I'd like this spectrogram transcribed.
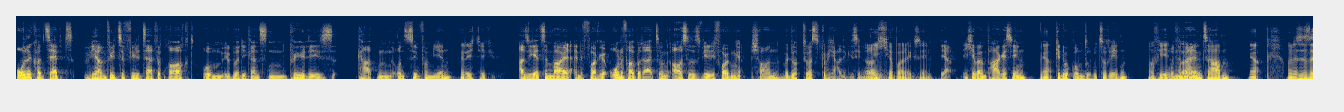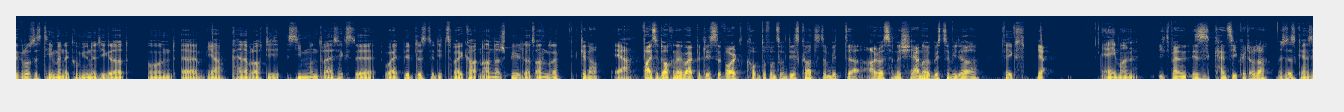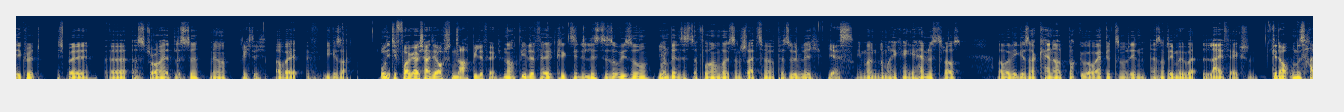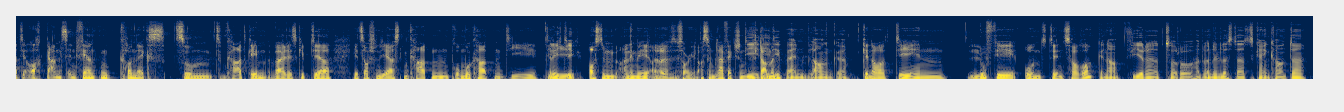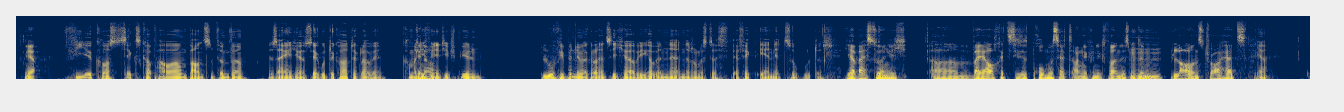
ohne Konzept. Wir haben viel zu viel Zeit verbraucht, um über die ganzen Pre-Release-Karten uns zu informieren. Richtig. Also jetzt einmal eine Folge ohne Vorbereitung, außer dass wir die Folgen schauen, weil du, du hast, glaube ich, alle gesehen, oder? Ich habe alle gesehen. Ja, ich habe ein paar gesehen. Ja. Genug, um darüber zu reden Auf jeden und eine Fall. Meinung zu haben. Und das ist ein großes Thema in der Community gerade. Und ähm, ja, keiner braucht die 37. Whitebeard-Liste, die zwei Karten anders spielt als andere. Genau. Ja, Falls ihr doch eine Whitebit-Liste wollt, kommt auf unseren Discord, dann wird der Alois seine scheren oder bist du wieder. fix. Ja. Ey, Mann, Ich meine, es ist kein Secret, oder? das ist kein Secret. Ich bei äh, a Straw Hat-Liste, ja. Richtig. Aber wie gesagt, Und die Folge erscheint ja auch schon nach Bielefeld. nach Bielefeld kriegt ihr die Liste sowieso. Ja. Und wenn sie es davor haben wollt, dann schreibt es mir einfach persönlich. Yes. Ich meine, da mache ich kein Geheimnis draus. Aber wie gesagt, keiner hat Bock über Whitebeard zu reden, also reden wir über Live-Action. Genau, und es hat ja auch ganz entfernten Connex zum, zum Card Game, weil es gibt ja jetzt auch schon die ersten Karten, Promokarten, die, die Richtig. aus dem Anime, äh, sorry, aus dem Live-Action Die, die, stammen. die beiden blauen, gell? Genau, den Luffy und den Zorro. Genau. Vierer Zorro hat Vanilla-Stats, kein Counter. Ja. Vier Kost, 6k Power und Bounce ein Fünfer. Ist eigentlich eine sehr gute Karte, glaube ich. Kann man Genau. definitiv spielen. Luffy bin ich mir gerade nicht sicher, aber ich habe in Erinnerung, dass der Effekt eher nicht so gut ist. Ja, weißt du eigentlich, ähm, weil ja auch jetzt dieses Promo-Set angekündigt worden ist mit den Mhm. blauen Straw Hats. Ja.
